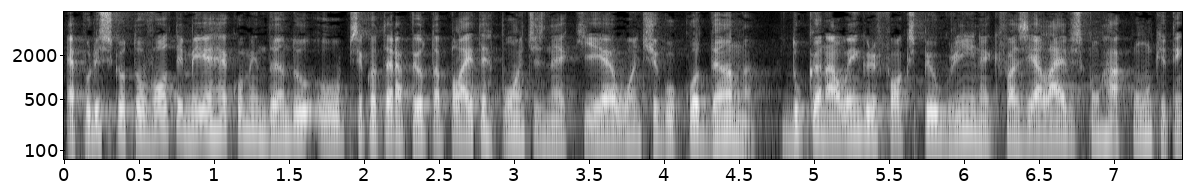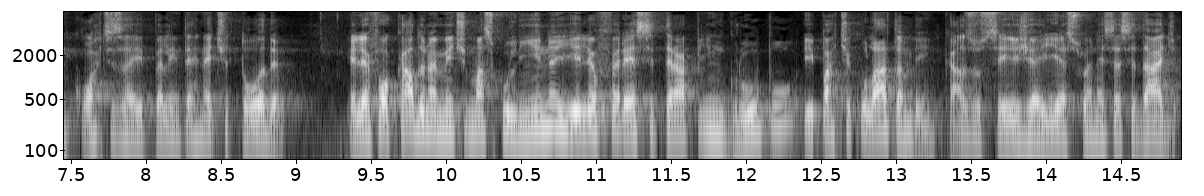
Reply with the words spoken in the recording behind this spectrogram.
É por isso que eu tô volta e meia recomendando o psicoterapeuta Plaiter Pontes, né, que é o antigo Kodama, do canal Angry Fox Pilgrim, né, que fazia lives com Raccoon, que tem cortes aí pela internet toda. Ele é focado na mente masculina e ele oferece terapia em grupo e particular também, caso seja aí a sua necessidade.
